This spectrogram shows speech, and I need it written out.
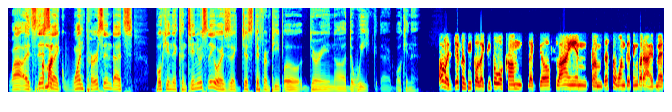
Wow. Is this like one person that's booking it continuously, or is it like just different people during uh, the week that are booking it? Oh, it's different people. Like people will come, like they'll fly in from. That's the one good thing about it. I've met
